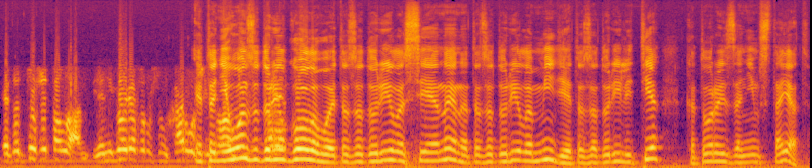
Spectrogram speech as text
это тоже талант. Я не говорю о том, что он хороший. Это не талант. он задурил голову, это задурило CNN, это задурило медиа, это задурили те, которые за ним стоят.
